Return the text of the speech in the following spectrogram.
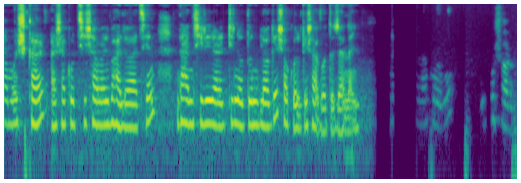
নমস্কার, আশা করছি সবাই ভালো আছেন। ধানসিঁড়ির আরেকটি নতুন ব্লগে সকলকে স্বাগত জানাই। উপসর্গ,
